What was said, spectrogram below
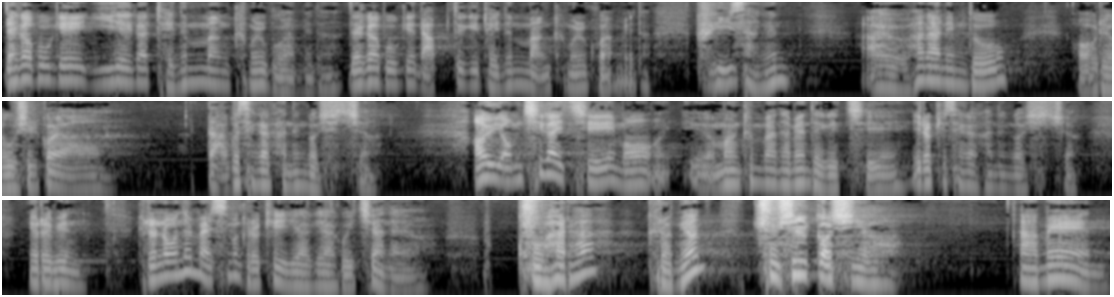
내가 보기에 이해가 되는 만큼을 구합니다. 내가 보기에 납득이 되는 만큼을 구합니다. 그 이상은 아유, 하나님도 어려우실 거야. 라고 생각하는 것이죠. 아유, 염치가 있지. 뭐, 이만큼만 하면 되겠지. 이렇게 생각하는 것이죠. 여러분, 그러나 오늘 말씀은 그렇게 이야기하고 있지 않아요. 구하라? 그러면 주실 것이요. 아멘.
